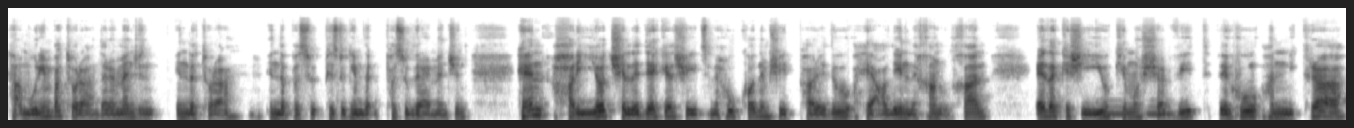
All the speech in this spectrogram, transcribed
ha'amurim b'Torah, that are mentioned in the Torah, in the pasukim, that pasuk that I mentioned, hen hariyot sheledekel sheyitzmehu kodem sheyitparedu he'alin lechan ulchan, ela ksheyu kemo sharvit vehu hanikra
